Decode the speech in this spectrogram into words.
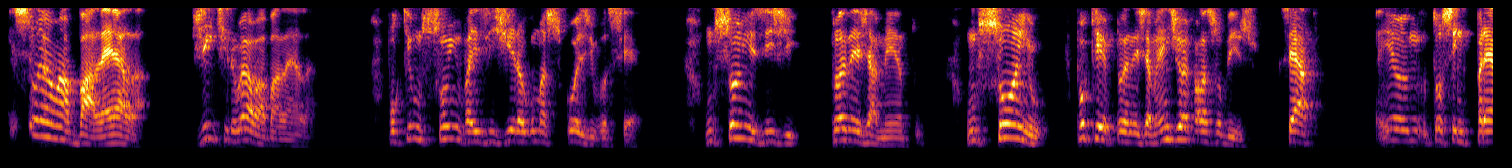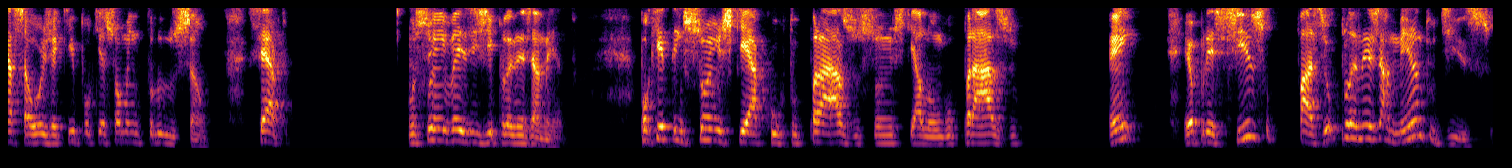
Isso não é uma balela. Gente, não é uma balela. Porque um sonho vai exigir algumas coisas de você. Um sonho exige planejamento. Um sonho. Por que planejamento? A gente vai falar sobre isso, certo? Eu estou sem pressa hoje aqui porque é só uma introdução, certo? Um sonho vai exigir planejamento. Porque tem sonhos que é a curto prazo, sonhos que é a longo prazo. Hein? Eu preciso fazer o planejamento disso.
